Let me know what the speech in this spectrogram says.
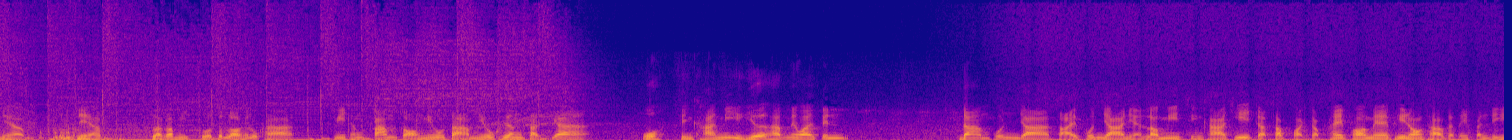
นี่ครับนี่ครับแล้วก็มีตัวทดลองให้ลูกค้า มีทั้งปั๊ม 2 นิ้ว 3 นิ้วเครื่องตัดหญ้าโอ้สินค้ามีอีกเยอะครับ ไม่ว่าเป็นด้ามพ่นยาสายพ่นยาเนี่ย เรามีสินค้าที่จัดซัพพอร์ตกับให้พ่อแม่พี่น้องชาวเกษตรพันธุ์ดี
